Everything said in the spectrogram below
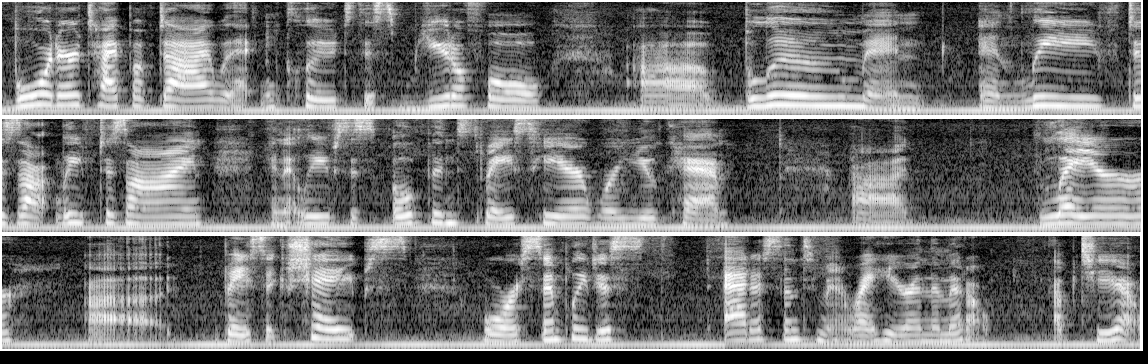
border type of die that includes this beautiful uh, bloom and and leaf design leaf design. And it leaves this open space here where you can uh, layer uh, basic shapes or simply just add a sentiment right here in the middle. Up to you.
